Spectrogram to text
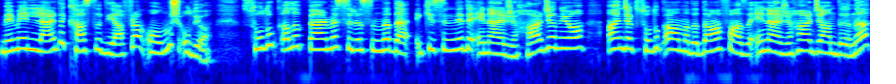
memelilerde kaslı diyafram olmuş oluyor. Soluk alıp verme sırasında da ikisinde de enerji harcanıyor. Ancak soluk almada daha fazla enerji harcandığını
